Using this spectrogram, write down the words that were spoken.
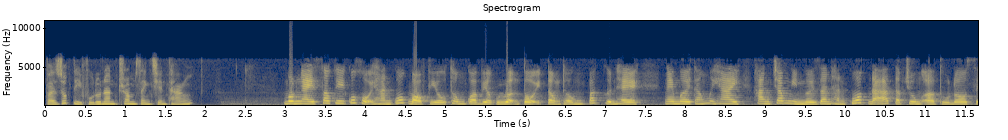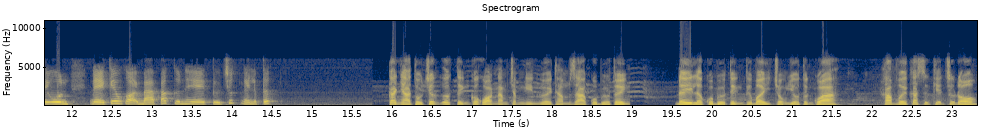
và giúp tỷ phú Donald Trump giành chiến thắng. Một ngày sau khi Quốc hội Hàn Quốc bỏ phiếu thông qua việc luận tội Tổng thống Park Geun-hye, ngày 10 tháng 12, hàng trăm nghìn người dân Hàn Quốc đã tập trung ở thủ đô Seoul để kêu gọi bà Park Geun-hye từ chức ngay lập tức. Các nhà tổ chức ước tính có khoảng 500.000 người tham gia cuộc biểu tình. Đây là cuộc biểu tình thứ bảy trong nhiều tuần qua. Khác với các sự kiện trước đó,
